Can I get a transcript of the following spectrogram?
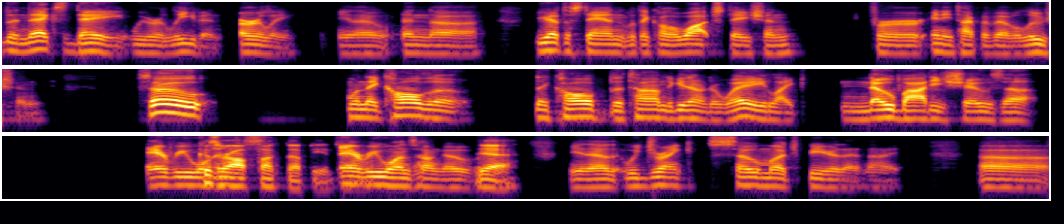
the next day we were leaving early, you know, and uh, you have to stand what they call a watch station for any type of evolution. So when they call the they call the time to get underway, like nobody shows up. Everyone Because they're all fucked up the everyone's hungover. Yeah. You know, we drank so much beer that night. Uh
